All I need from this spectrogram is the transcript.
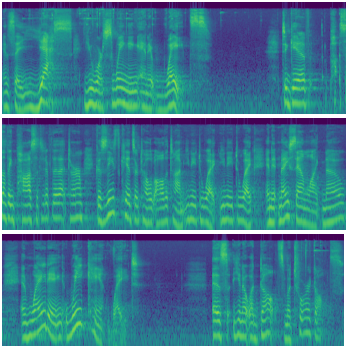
and say, yes, you are swinging and it waits. To give something positive to that term, because these kids are told all the time, you need to wait, you need to wait. And it may sound like no. And waiting, we can't wait. As, you know, adults, mature adults,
